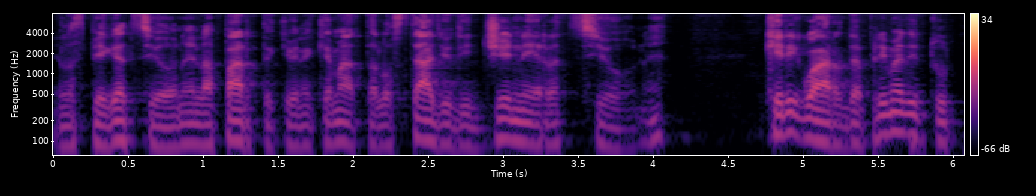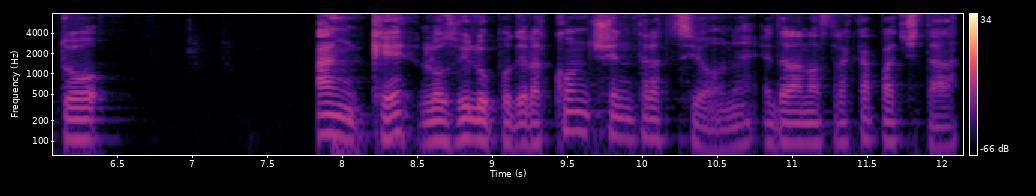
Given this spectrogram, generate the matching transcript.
nella spiegazione, la parte che viene chiamata lo stadio di generazione, che riguarda prima di tutto anche lo sviluppo della concentrazione e della nostra capacità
